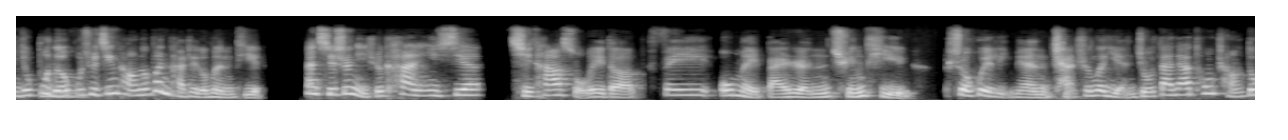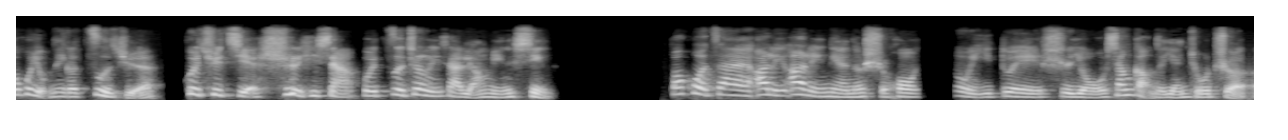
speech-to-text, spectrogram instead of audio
你就不得不去经常的问他这个问题。但其实你去看一些其他所谓的非欧美白人群体社会里面产生的研究，大家通常都会有那个自觉，会去解释一下，会自证一下良民性。包括在二零二零年的时候，有一对是由香港的研究者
